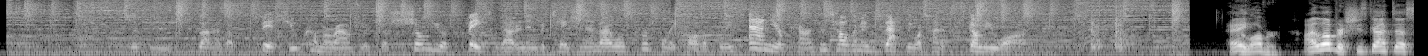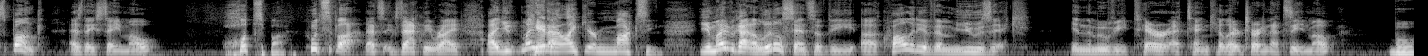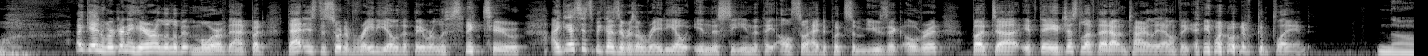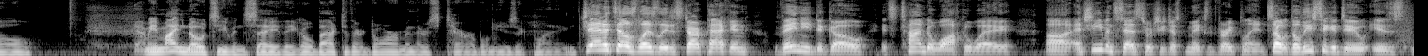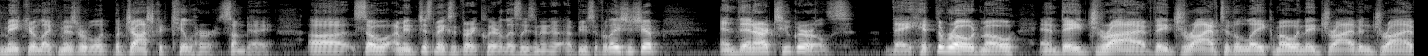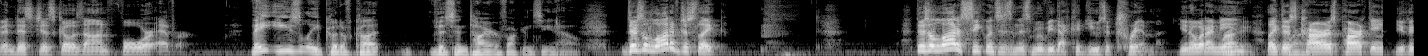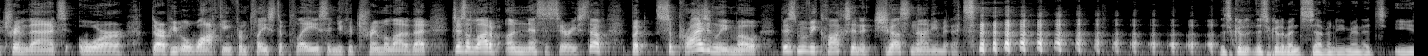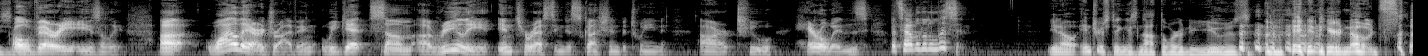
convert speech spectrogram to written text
Listen, son of a bitch, you come around here just show your face without an invitation, and I will personally call the police and your parents and tell them exactly what kind of scum you are. Hey, I love her. I love her. She's got uh, spunk, as they say, Mo. Chutzpah. Chutzpah. That's exactly right. Uh, you might Kid, have I like your moxie. you might have gotten a little sense of the uh, quality of the music in the movie Terror at Tenkiller during that scene, Mo. Boo. Again, we're going to hear a little bit more of that, but that is the sort of radio that they were listening to. I guess it's because there was a radio in the scene that they also had to put some music over it. But uh, if they had just left that out entirely, I don't think anyone would have complained. No. I mean, my notes even say they go back to their dorm and there's terrible music playing. Janet tells Leslie to start packing. They need to go. It's time to walk away. Uh, and she even says to her, she just makes it very plain. So the least he could do is make your life miserable, but Josh could kill her someday. Uh, so, I mean, it just makes it very clear Leslie's in an abusive relationship. And then our two girls, they hit the road, Mo, and they drive. They drive to the lake, Mo, and they drive and drive, and this just goes on forever. They easily could have cut this entire fucking scene out. there's a lot of just like there's a lot of sequences in this movie that could use a trim. You know what I mean? Right, Like there's right. cars parking, you could trim that, or there are people walking from place to place, and you could trim a lot of that. Just a lot of unnecessary stuff. But surprisingly, Mo, this movie clocks in at just 90 minutes. This could this could have been 70 minutes easy. Oh, very easily. Uh, while they are driving, we get some uh, really interesting discussion between our two heroines. Let's have a little listen. You know, interesting is not the word you use in your notes.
